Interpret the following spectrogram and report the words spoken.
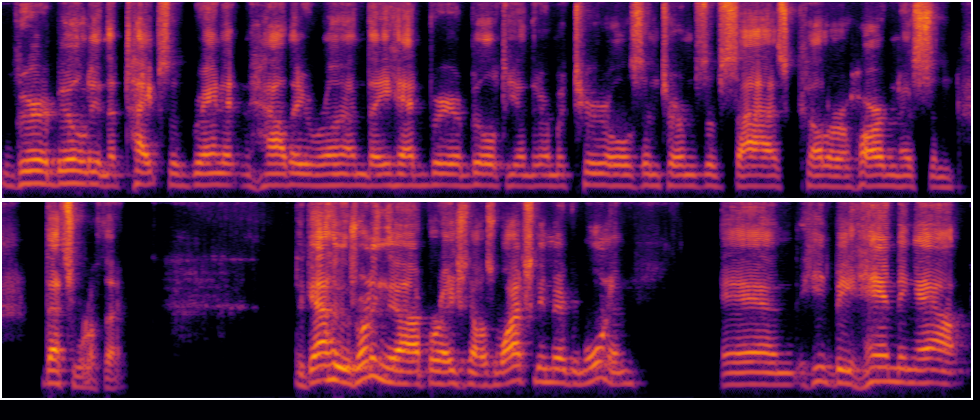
variability in the types of granite and how they run. They had variability in their materials in terms of size, color, hardness, and that sort of thing. The guy who was running the operation, I was watching him every morning, and he'd be handing out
